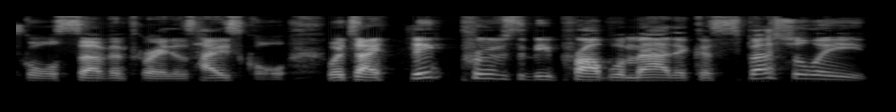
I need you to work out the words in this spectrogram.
school, seventh grade is high school, which I think proves to be problematic, especially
